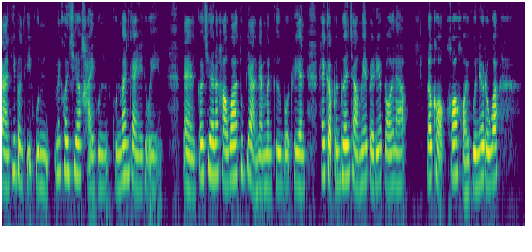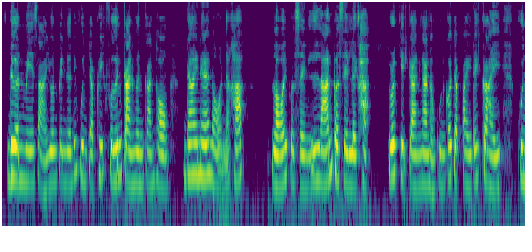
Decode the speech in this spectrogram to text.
การที่บางทีคุณไม่ค่อยเชื่อใครคุณคุณมั่นใจในตัวเอง แต่ก็เชื่อนะคะว่าทุกอย่างเนี่ยมันคือบทเรียนให้กับเพื่อนๆชาวเมษไปเรียบร้อยแล้ว แล้วขอข้อขอให้คุณได้รู้ว่า เดือนเมษายนเป็นเดือนที่คุณจะพลิกฟื้นการเงินการทองได้แน่นอนนะคะร้อยเปอร์เซ็นต์ล้านเปอร์เซ็นต์เลยค่ะ ธุรกิจการงานของคุณก็จะไปได้ไกล คุณ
